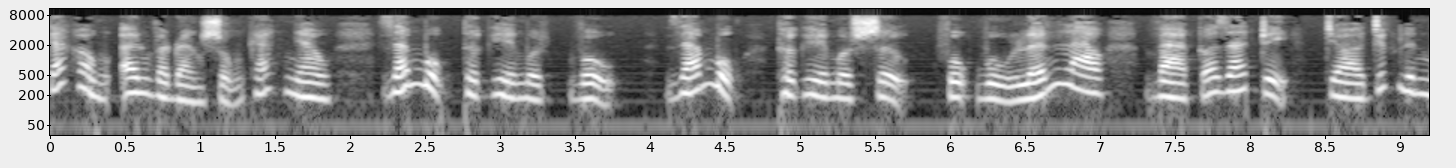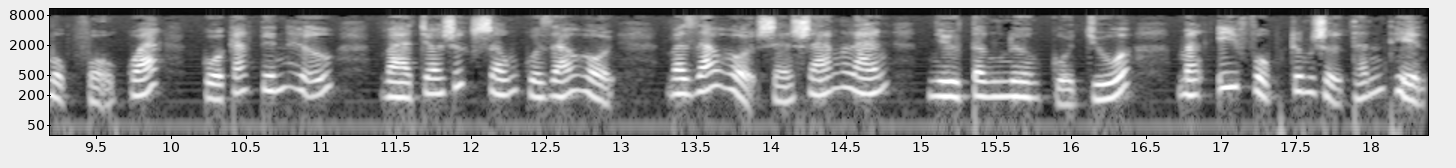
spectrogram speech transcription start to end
các hồng ân và đoàn sủng khác nhau, giám mục thực hiện một vụ, giám mục thực hiện một sự phục vụ lớn lao và có giá trị cho chức linh mục phổ quát của các tín hữu và cho sức sống của giáo hội, và giáo hội sẽ sáng láng như tân nương của Chúa, mặc y phục trong sự thánh thiện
